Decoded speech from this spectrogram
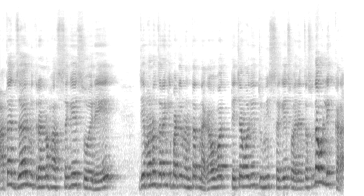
आता जर मित्रांनो हा सगळे सोयरे जे मनोज जरांगी पाटील म्हणतात ना का बाबा त्याच्यामध्ये तुम्ही सगळे सोयऱ्यांचा सुद्धा उल्लेख करा.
